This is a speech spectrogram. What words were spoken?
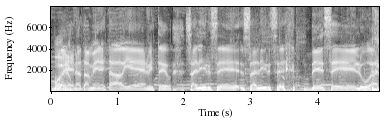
bueno, Bueno. también estaba bien, viste, salirse, salirse de ese lugar.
